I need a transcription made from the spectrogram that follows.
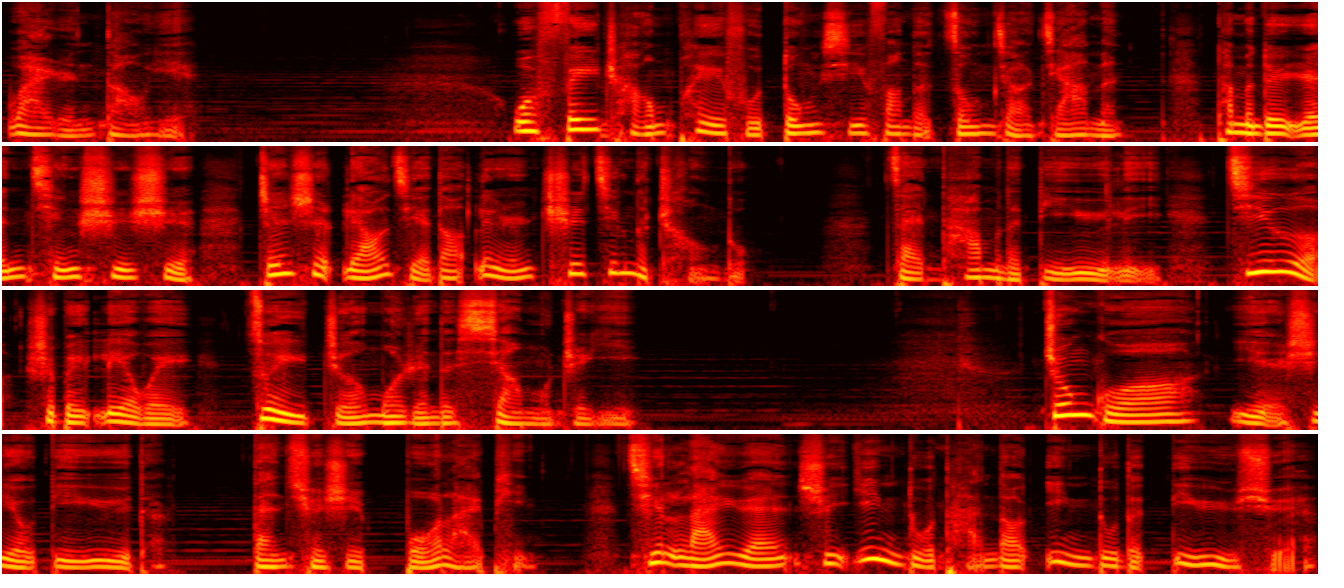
外人道也。我非常佩服东西方的宗教家们，他们对人情世事真是了解到令人吃惊的程度。在他们的地狱里，饥饿是被列为最折磨人的项目之一。中国也是有地狱的，但却是舶来品，其来源是印度。谈到印度的地狱学，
